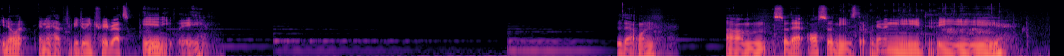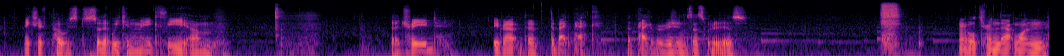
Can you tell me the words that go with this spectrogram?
You know what? We're gonna have to be doing trade routes anyway. Do that one. Um, so that also means that we're gonna need the makeshift post so that we can make the um, the trade trade route the the backpack the pack of provisions. That's what it is. All right, we'll turn that one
